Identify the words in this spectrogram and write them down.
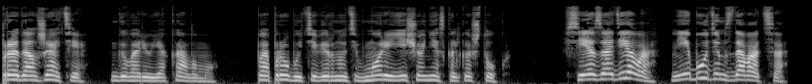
«Продолжайте», — говорю я Калуму. Попробуйте вернуть в море еще несколько штук. Все за дело, не будем сдаваться.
